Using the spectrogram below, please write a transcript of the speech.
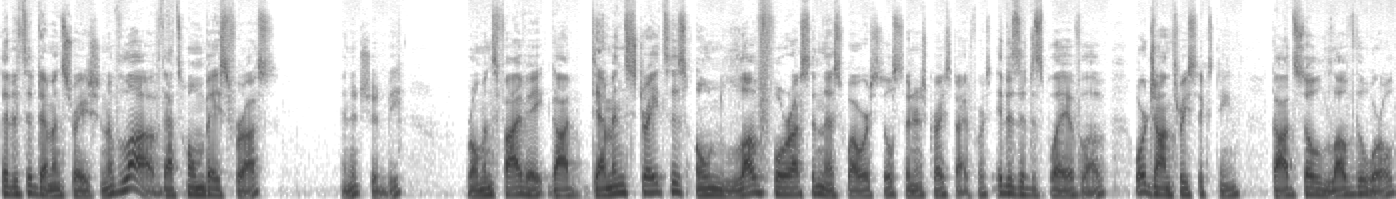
that it's a demonstration of love. That's home base for us, and it should be. Romans 5 8, God demonstrates his own love for us in this while we're still sinners, Christ died for us. It is a display of love. Or John 3 16, God so loved the world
